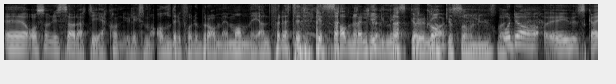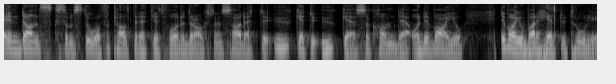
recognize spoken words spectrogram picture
Eh, og som de sa, dette, jeg kan jo liksom aldri få det bra med mannen igjen, for dette er ikke sammenligningsgrunnlag. Og da eh, jeg husker jeg en dansk som sto og fortalte dette i et foredrag. Så hun sa dette uke etter uke, så kom det. Og det var jo, det var jo bare helt utrolig.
